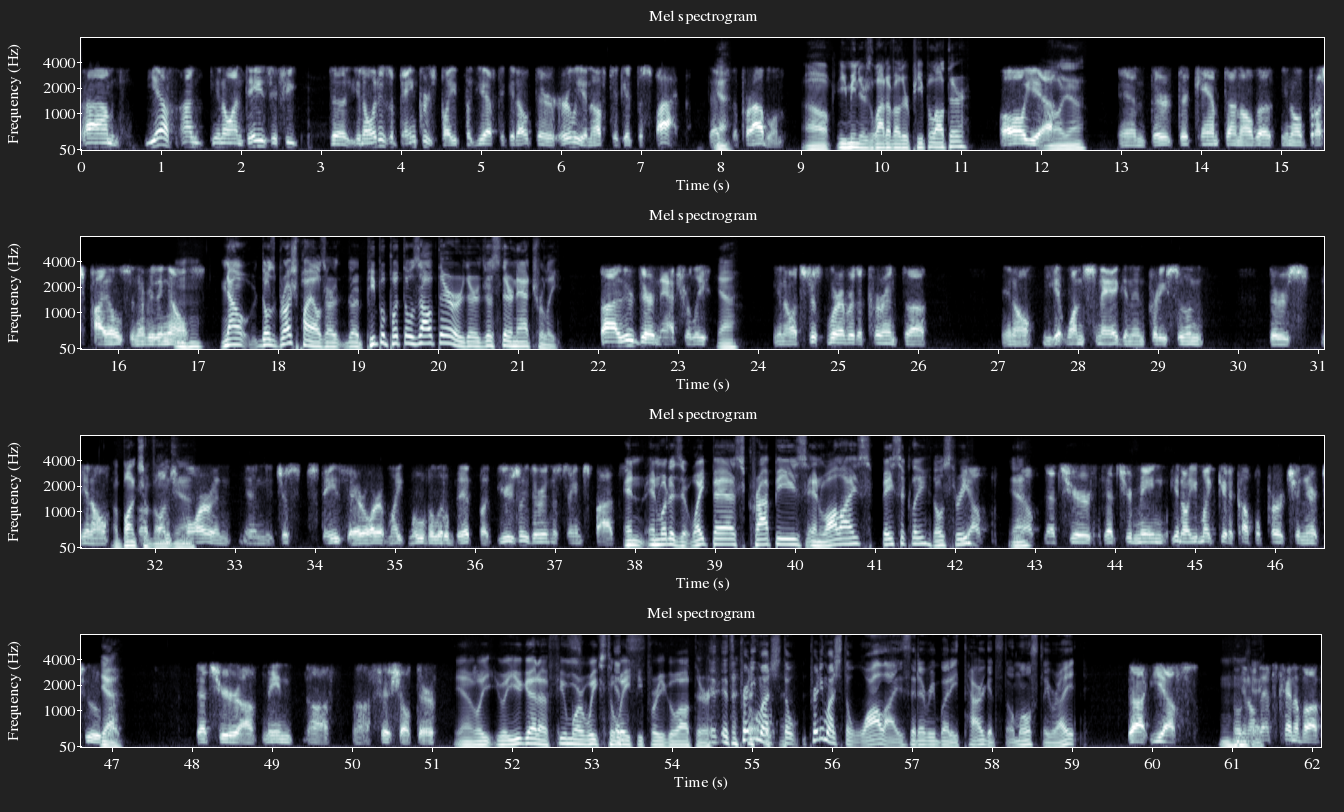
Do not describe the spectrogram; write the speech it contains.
Um, yeah, on you know on days if you the you know it is a banker's bite, but you have to get out there early enough to get the spot. That's Yeah. the problem. Oh, you mean there's a lot of other people out there? Oh yeah, Oh yeah. And they're they're camped on all the you know brush piles and everything else. Mhm. Now those brush piles are the people put those out there, or they're just there naturally. Uh, they're there naturally. Yeah. You know, it's just wherever the current. Uh, you know, you get one snag, and then pretty soon there's you know A bunch a of them. bunch yeah. more, and and it just stays there, or it might move a little bit, but usually they're in the same spots. And and what is it? White bass, crappies, and walleyes. Basically, those three. Yep. Yeah. Yep. That's your that's your main. You know, you might get a couple perch in there too. Yeah. But that's your uh, main uh, uh, fish out there. Yeah. Well, you, well, you got a few more weeks to wait before you go out there. It- It's pretty much the pretty much the walleyes that everybody targets, though, mostly, right? Uh, yes. Mhm. You know, that's kind of a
